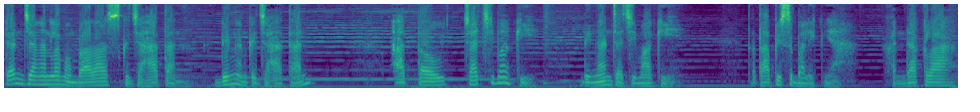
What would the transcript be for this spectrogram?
dan janganlah membalas kejahatan dengan kejahatan atau caci maki dengan caci maki. Tetapi sebaliknya, hendaklah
